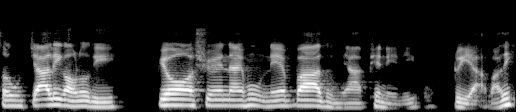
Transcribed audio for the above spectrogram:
ဆုံးကြားလေးကောင်တို့သည်ပျော်ရွှင်နိုင်မှုနှဲပါသူများဖြစ်နေသည်ကိုတွေ့ရပါသည်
